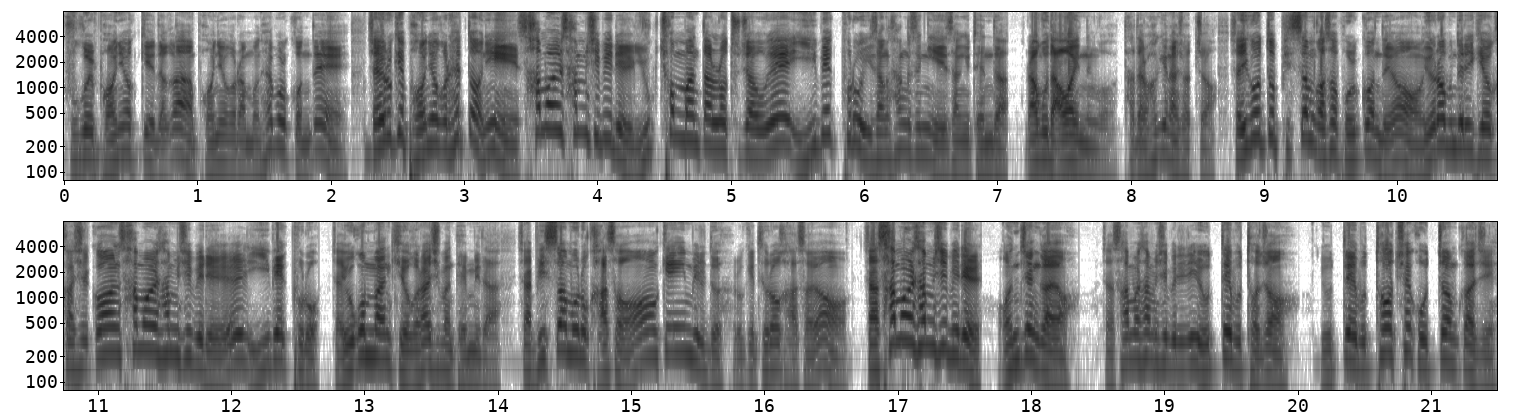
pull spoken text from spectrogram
구글 번역기에다가 번역을 한번 해볼 건데 자 이렇게 번역을 했더니 3월 31일 6천만 달러 투자 후에 200% 이상 상승이 예상이 된다라고 나와 있는 거 다들 확인하셨죠? 자 이것도 빗썸 가서 볼 건데요. 여러분들이 기억하실 건 3월 31일 200%. 자 요것만 기억을 하시면 됩니다. 자 빗썸으로 가서 게임 빌드 이렇게 들어가서요. 자 3월 31일 언젠가요? 자 3월 31일이 요때부터죠. 요때부터 최고점까지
